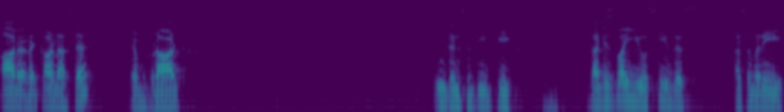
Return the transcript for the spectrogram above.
or record as a, a broad intensity peak. So, that is why you see this as a very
